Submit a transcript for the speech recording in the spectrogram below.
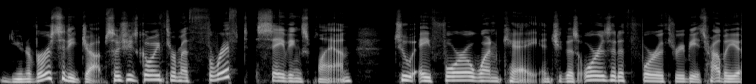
university job. So she's going from a thrift savings plan to a 401k. And she goes, or is it a 403b? It's probably,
